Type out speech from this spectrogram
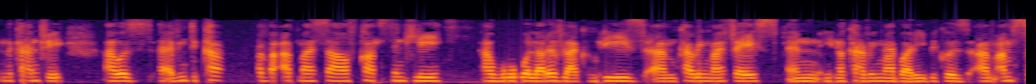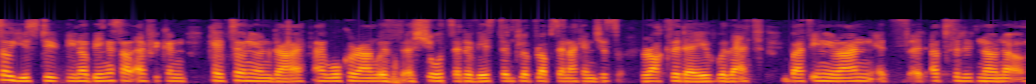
in the country. I was having to cover up myself constantly. I wore a lot of like hoodies, um, covering my face and, you know, covering my body because um, I'm so used to, you know, being a South African Cape Townian guy. I walk around with uh, shorts and a vest and flip flops and I can just rock the day with that. But in Iran, it's an absolute no-no.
